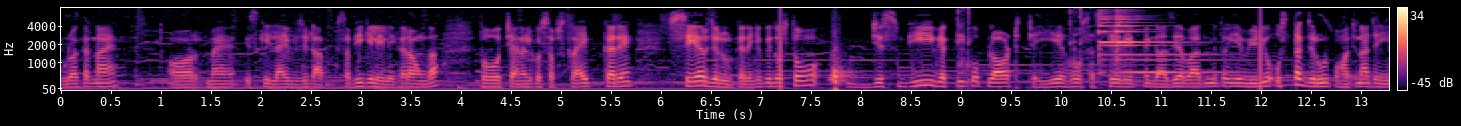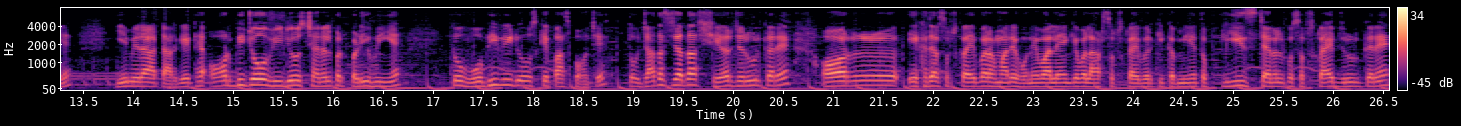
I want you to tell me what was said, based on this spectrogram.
पूरा करना है। और मैं इसकी लाइव विज़िट आप सभी के लिए लेकर आऊँगा। तो चैनल को सब्सक्राइब करें शेयर ज़रूर करें, क्योंकि दोस्तों, जिस भी व्यक्ति को प्लॉट चाहिए हो सस्ते रेट में गाज़ियाबाद में तो ये वीडियो उस तक ज़रूर पहुँचना चाहिए। ये मेरा टारगेट है और भी जो वीडियोज़ चैनल पर पड़ी हुई हैं तो वो भी वीडियो उसके पास पहुँचे। तो ज़्यादा से ज़्यादा शेयर ज़रूर करें और 1000 सब्सक्राइबर हमारे होने वाले हैं, केवल आठ सब्सक्राइबर की कमी है तो प्लीज़ चैनल को सब्सक्राइब ज़रूर करें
